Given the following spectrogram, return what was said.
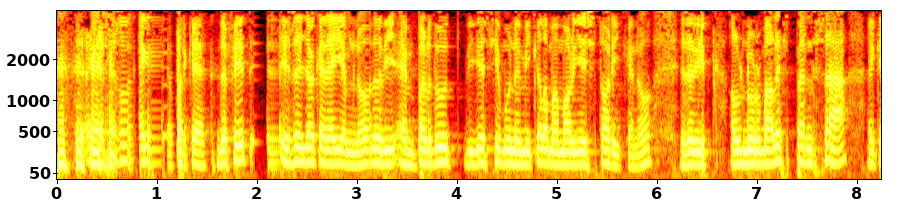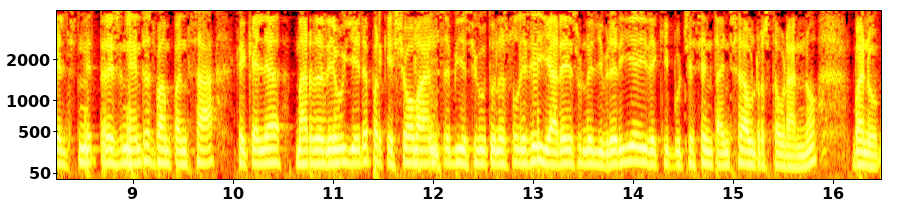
Aquesta és l'anècdota, perquè, de fet, és allò que dèiem, no?, de dir, hem perdut, diguéssim, una mica la memòria històrica, no? És a dir, el normal és pensar, aquells tres nens es van pensar que aquella Mare de Déu hi era perquè això abans havia sigut una església i ara és una llibreria i d'aquí potser 100 anys serà un restaurant, no? Bueno,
